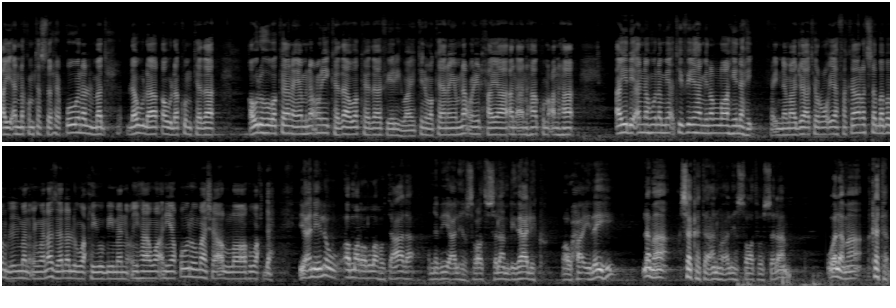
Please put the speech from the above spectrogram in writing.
أي أنكم تستحقون المدح لولا قولكم كذا. قوله وكان يمنعني كذا وكذا في رواية وكان يمنعني الحياء أن أنهاكم عنها. أي لأنه لم يأتي فيها من الله نهي. فإنما جاءت الرؤيا فكانت سببا للمنع ونزل الوحي بمنعها وأن يقولوا ما شاء الله وحده. يعني لو أمر الله تعالى النبي عليه الصلاة والسلام بذلك وأوحى إليه لما سكت عنه عليه الصلاة والسلام ولما كتب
